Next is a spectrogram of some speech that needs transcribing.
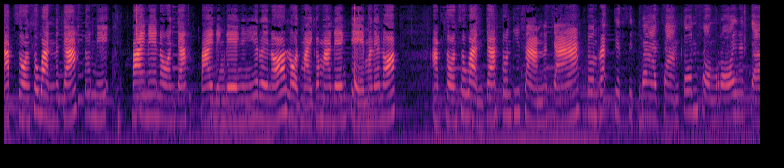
อักษรสวรรค์นะจ๊ะ ต้นนี้ป้ายแน่นอนจ้ะป้ายแดงๆอย่างนี้เลยเนาะ หลอดใหม่ก็มาแดงแจ๋มาแล้วเนาะ อักษรสวรรค์จ้ะ ต้นที่สามนะจ๊ะ ต้นละเจ็ดสิบบาทสามต้นสองร้อยนะจ๊ะ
